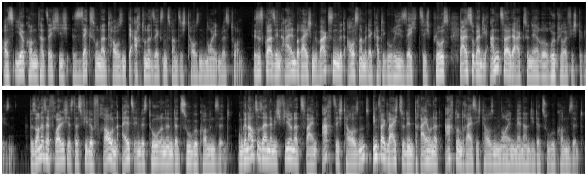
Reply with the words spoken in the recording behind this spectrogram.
Aus ihr kommen tatsächlich 600.000 der 826.000 Neuinvestoren. Es ist quasi in allen Bereichen gewachsen, mit Ausnahme der Kategorie 60 plus. Da ist sogar die Anzahl der Aktionäre rückläufig gewesen. Besonders erfreulich ist, dass viele Frauen als Investorinnen dazugekommen sind. Um genau zu sein, nämlich 482.000 im Vergleich zu den 338.000 neuen Männern, die dazugekommen sind.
